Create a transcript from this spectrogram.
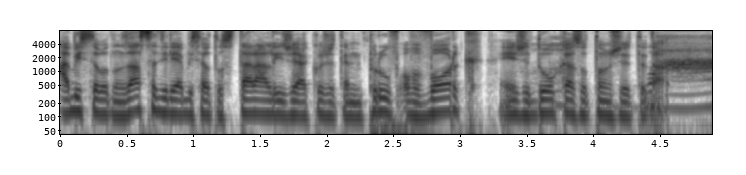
aby sa potom zasadili, aby sa o to starali, že akože ten proof of work, je, že dôkaz o tom, že teda, Wow.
